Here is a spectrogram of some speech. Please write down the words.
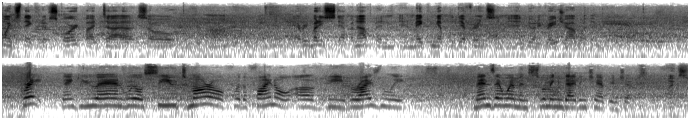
points they could have scored, but so everybody's stepping up and, and making up the difference and, and doing a great job with it. Great. Thank you, and we'll see you tomorrow for the final of the Horizon League Men's and Women's Swimming and Diving Championships. Thanks.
